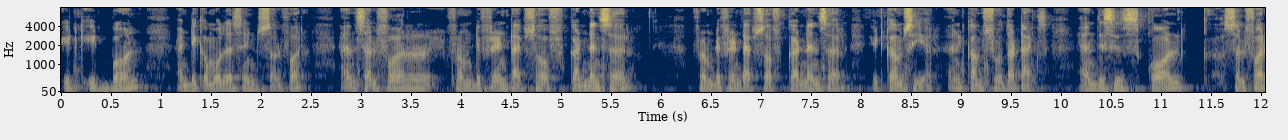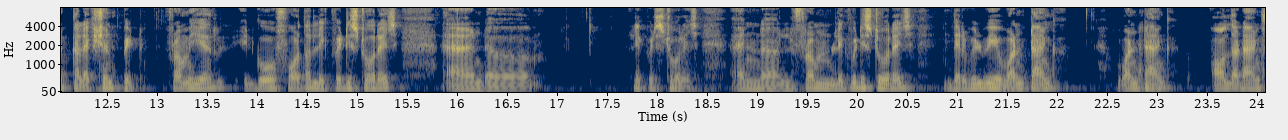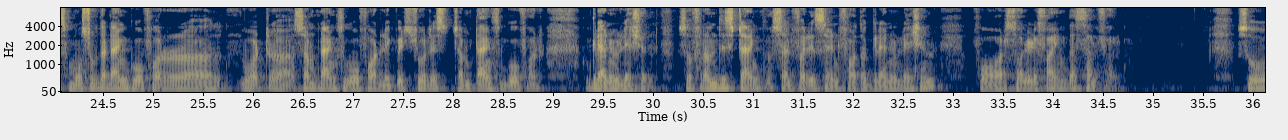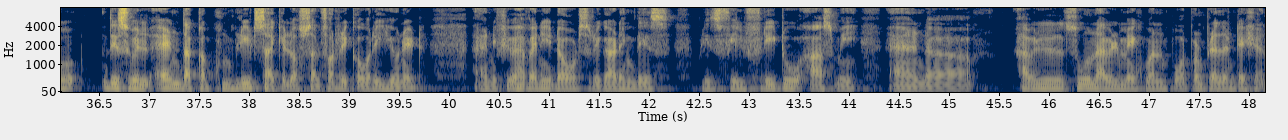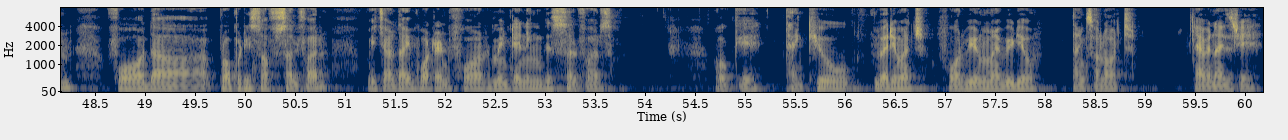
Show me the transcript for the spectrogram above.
it, it burn and decomposes into sulfur. And sulfur from different types of condenser from different types of condenser it comes here and comes to the tanks. And this is called sulfur collection pit. From here it go for the liquid storage and uh, liquid storage. And uh, from liquid storage there will be one tank one tank all the tanks most of the tank go for uh, what uh, some tanks go for liquid storage some tanks go for granulation. So from this tank sulfur is sent for the granulation for solidifying the sulfur. So this will end the complete cycle of sulfur recovery unit. And if you have any doubts regarding this please feel free to ask me. And uh, I will soon I will make one PowerPoint presentation for the properties of sulfur which are the important for maintaining this sulfurs. Okay thank you very much for viewing my video. Thanks a lot. Have a nice day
